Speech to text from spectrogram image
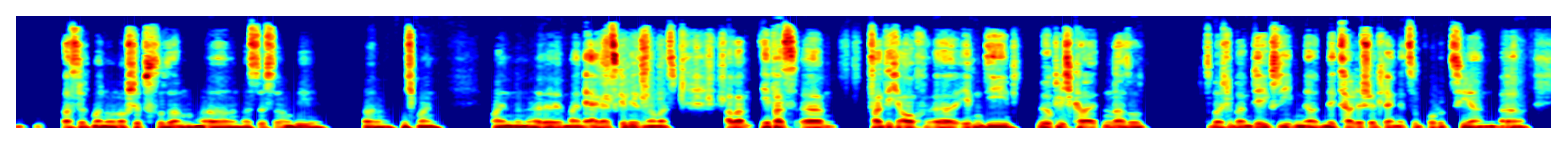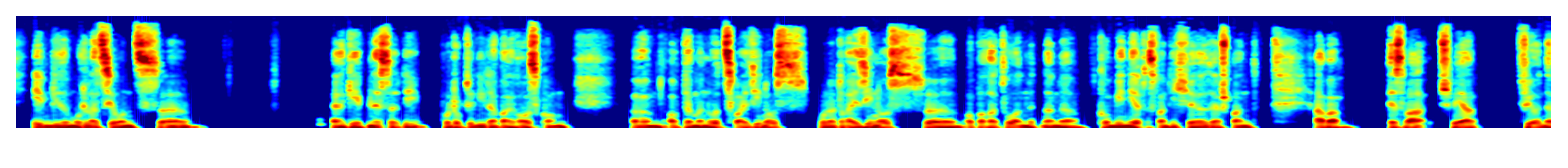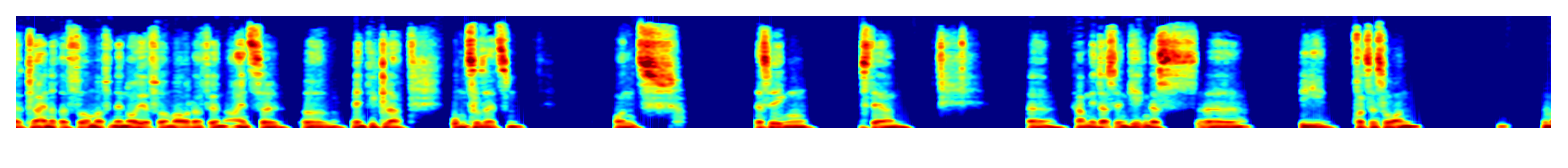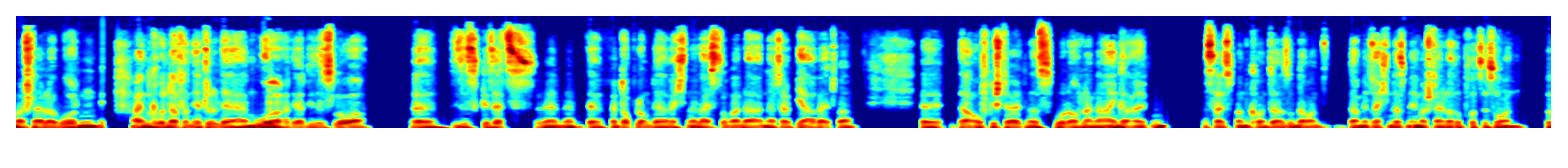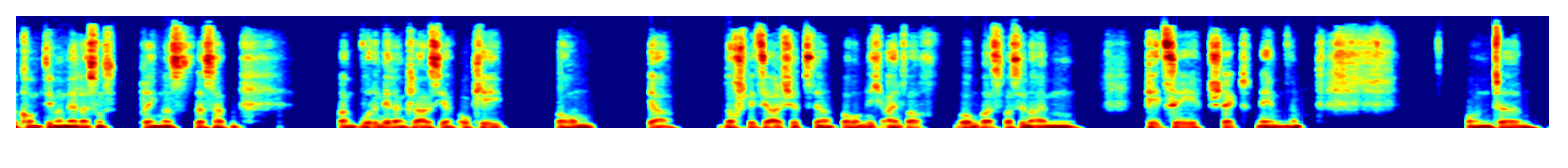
bastelt man nur noch Chips zusammen. Äh, das ist irgendwie äh, nicht mein, mein, äh, mein Ehrgeiz gewesen damals. Aber jedenfalls äh, fand ich auch äh, eben die Möglichkeiten, also zum Beispiel beim DX7, ja, metallische Klänge zu produzieren, äh, eben diese Modulationsergebnisse, äh, die Produkte, die dabei rauskommen. Ähm, auch wenn man nur zwei Sinus oder drei Sinus-Operatoren äh, miteinander kombiniert, das fand ich äh, sehr spannend. Aber es war schwer für eine kleinere Firma, für eine neue Firma oder für einen Einzelentwickler umzusetzen. Und deswegen ist der äh, kam mir das entgegen, dass äh, die Prozessoren immer schneller wurden. Ein Gründer von Intel, der Herr Moore, hat ja dieses Law, äh, dieses Gesetz äh, der Verdopplung der Rechnerleistung aller anderthalb Jahre etwa, äh, da aufgestellt und das wurde auch lange eingehalten. Das heißt, man konnte also dauernd damit rechnen, dass man immer schnellere Prozessoren bekommt, die man mehr Leistung bringen. Das, das hat, dann wurde mir dann klar, dass ja, okay, warum, ja, noch Spezialchips, ja? Warum nicht einfach irgendwas, was in einem PC steckt, nehmen. Ne? Und ähm,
